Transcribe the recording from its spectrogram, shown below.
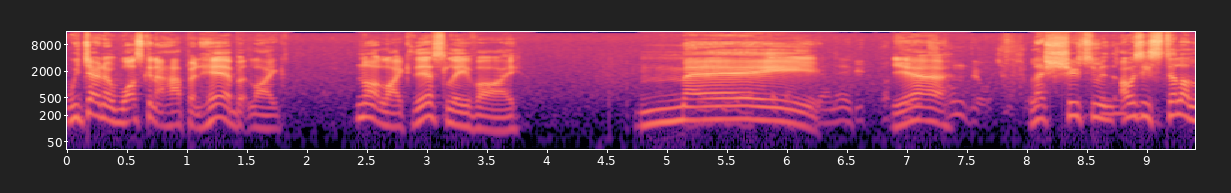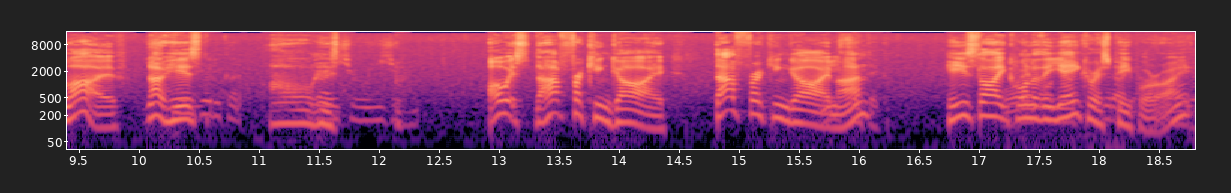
we don't know what's gonna happen here, but like, not like this, Levi. May. Yeah. Let's shoot him in. Oh, is he still alive? No, he is. Oh, he's. Oh, it's that freaking guy. That freaking guy, man. He's like one of the Jaegerist people, right?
